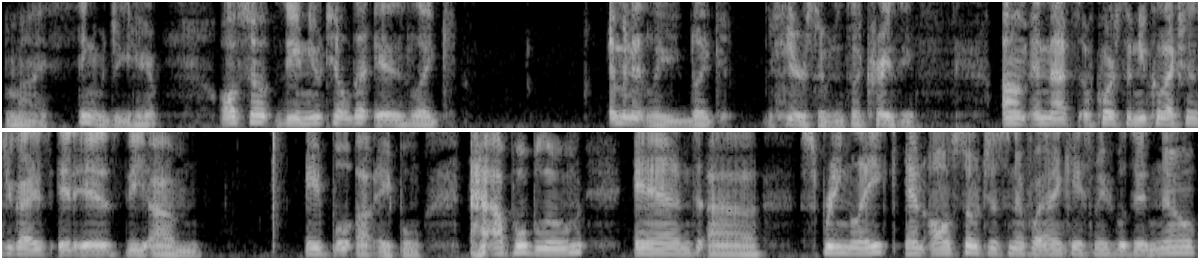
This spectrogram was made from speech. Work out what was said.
my thingamajig here, also the new Tilda is like imminently like here soon. It's like crazy. Um, and that's of course the new collections, you guys. It is the um, April, uh, April, Apple Bloom, and uh, Spring Lake, and also just an FYI in case many people didn't know,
